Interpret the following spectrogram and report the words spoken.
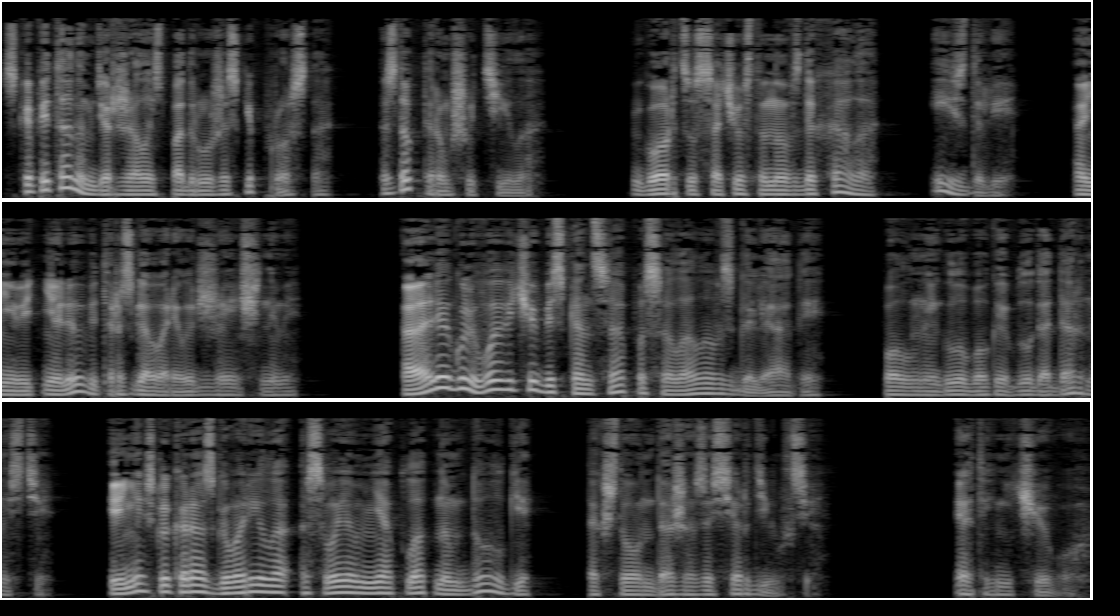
С капитаном держалась по-дружески просто, с доктором шутила. Горцу сочувственно вздыхала издали, Они ведь не любят разговаривать с женщинами. А Олегу Львовичу без конца посылала взгляды, полные глубокой благодарности, и несколько раз говорила о своем неоплатном долге, так что он даже засердился. Это ничего.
